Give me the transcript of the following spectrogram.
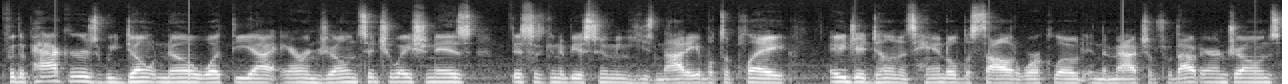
For the Packers, we don't know what the uh, Aaron Jones situation is. This is going to be assuming he's not able to play. A.J. Dillon has handled the solid workload in the matchups without Aaron Jones,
